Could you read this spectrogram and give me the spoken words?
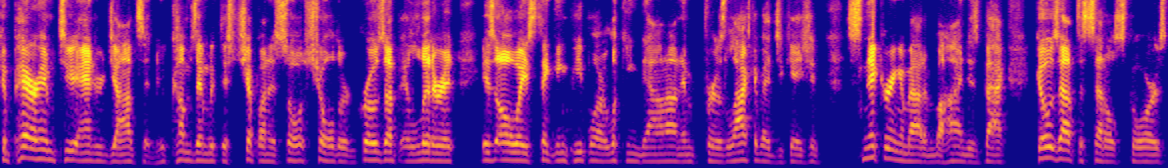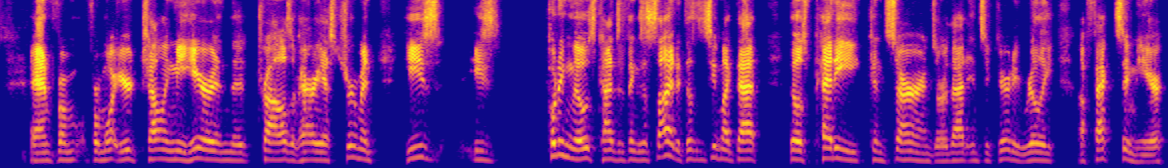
compare him to Andrew Johnson, who comes in with this chip on his shoulder, grows up illiterate, is always thinking people are looking down on him for his lack of education, snickering about him behind his back, goes out to settle scores. And from from what you're telling me here in the trials of Harry S. Truman, he's he's putting those kinds of things aside. It doesn't seem like that those petty concerns or that insecurity really affects him here.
